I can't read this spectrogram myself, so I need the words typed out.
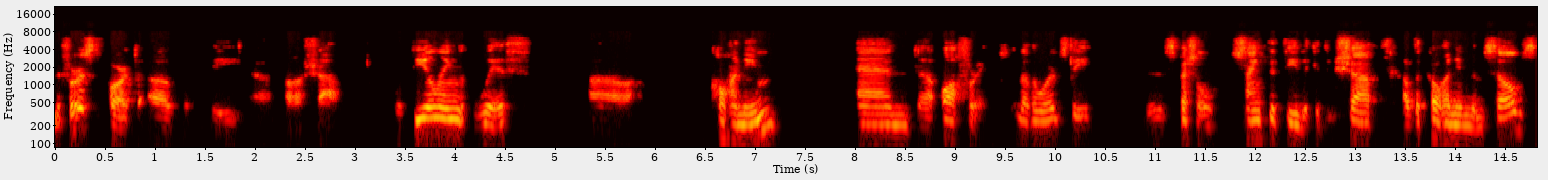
In the first part of the uh, parasha, we're dealing with uh, Kohanim and uh, offerings. In other words, the, the, special sanctity, the Kedusha of the Kohanim themselves,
